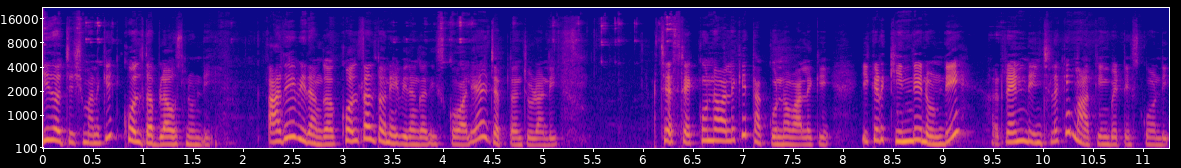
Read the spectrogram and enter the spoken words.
ఇది వచ్చేసి మనకి కొలత బ్లౌజ్ నుండి. అదే విధంగా కొలతలతోనే ఏ విధంగా తీసుకోవాలి అని చెప్తాను చూడండి. చెస్ట్ ఎక్కువ ఉన్న వాళ్ళకి తక్కువ ఉన్న వాళ్ళకి. ఇక్కడ కింది నుండి రెండు ఇంచులకి మార్కింగ్ పెట్టేసుకోండి.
